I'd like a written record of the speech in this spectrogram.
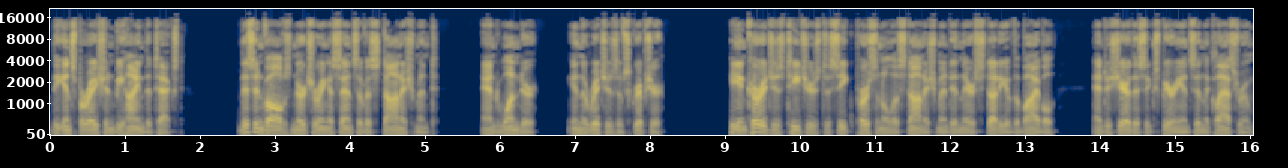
the inspiration behind the text. This involves nurturing a sense of astonishment and wonder in the riches of Scripture. He encourages teachers to seek personal astonishment in their study of the Bible and to share this experience in the classroom,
